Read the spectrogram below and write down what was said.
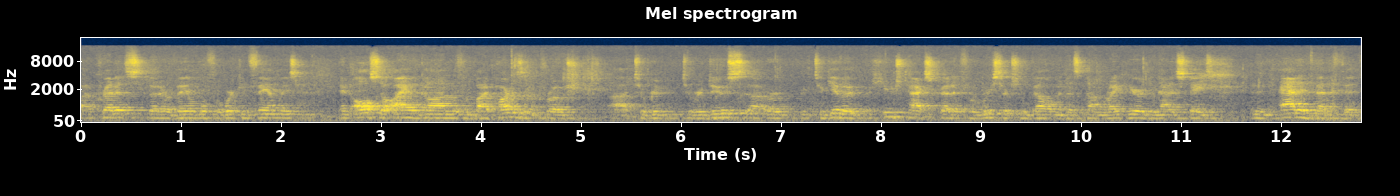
uh, credits that are available for working families. And also, I have gone with a bipartisan approach uh, to, re to reduce uh, or to give a, a huge tax credit for research and development that's done right here in the United States and an added benefit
